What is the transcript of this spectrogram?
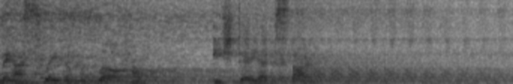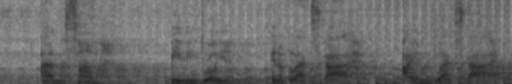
May I slay them with love from each day at its start. I am the sun, beaming brilliant in a black sky. I am the black sky.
